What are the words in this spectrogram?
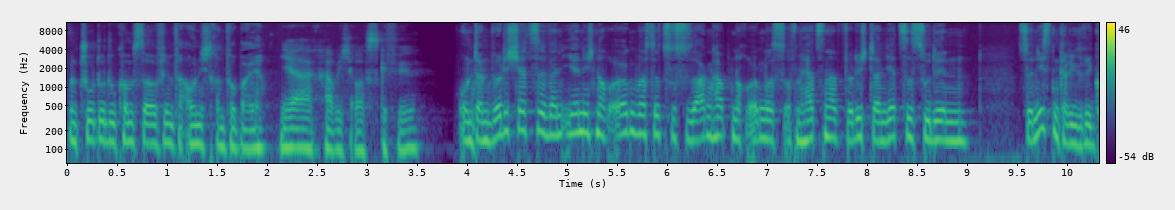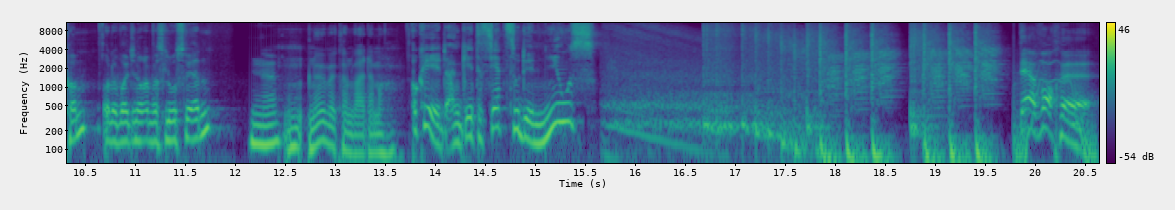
und Joto, du kommst da auf jeden Fall auch nicht dran vorbei. Ja, habe ich auch das Gefühl. Und dann würde ich jetzt, wenn ihr nicht noch irgendwas dazu zu sagen habt, noch irgendwas auf dem Herzen habt, würde ich dann jetzt zu den zur nächsten Kategorie kommen. Oder wollt ihr noch irgendwas loswerden? Nö. Nö, wir können weitermachen. Okay, dann geht es jetzt zu den News. Der Woche.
